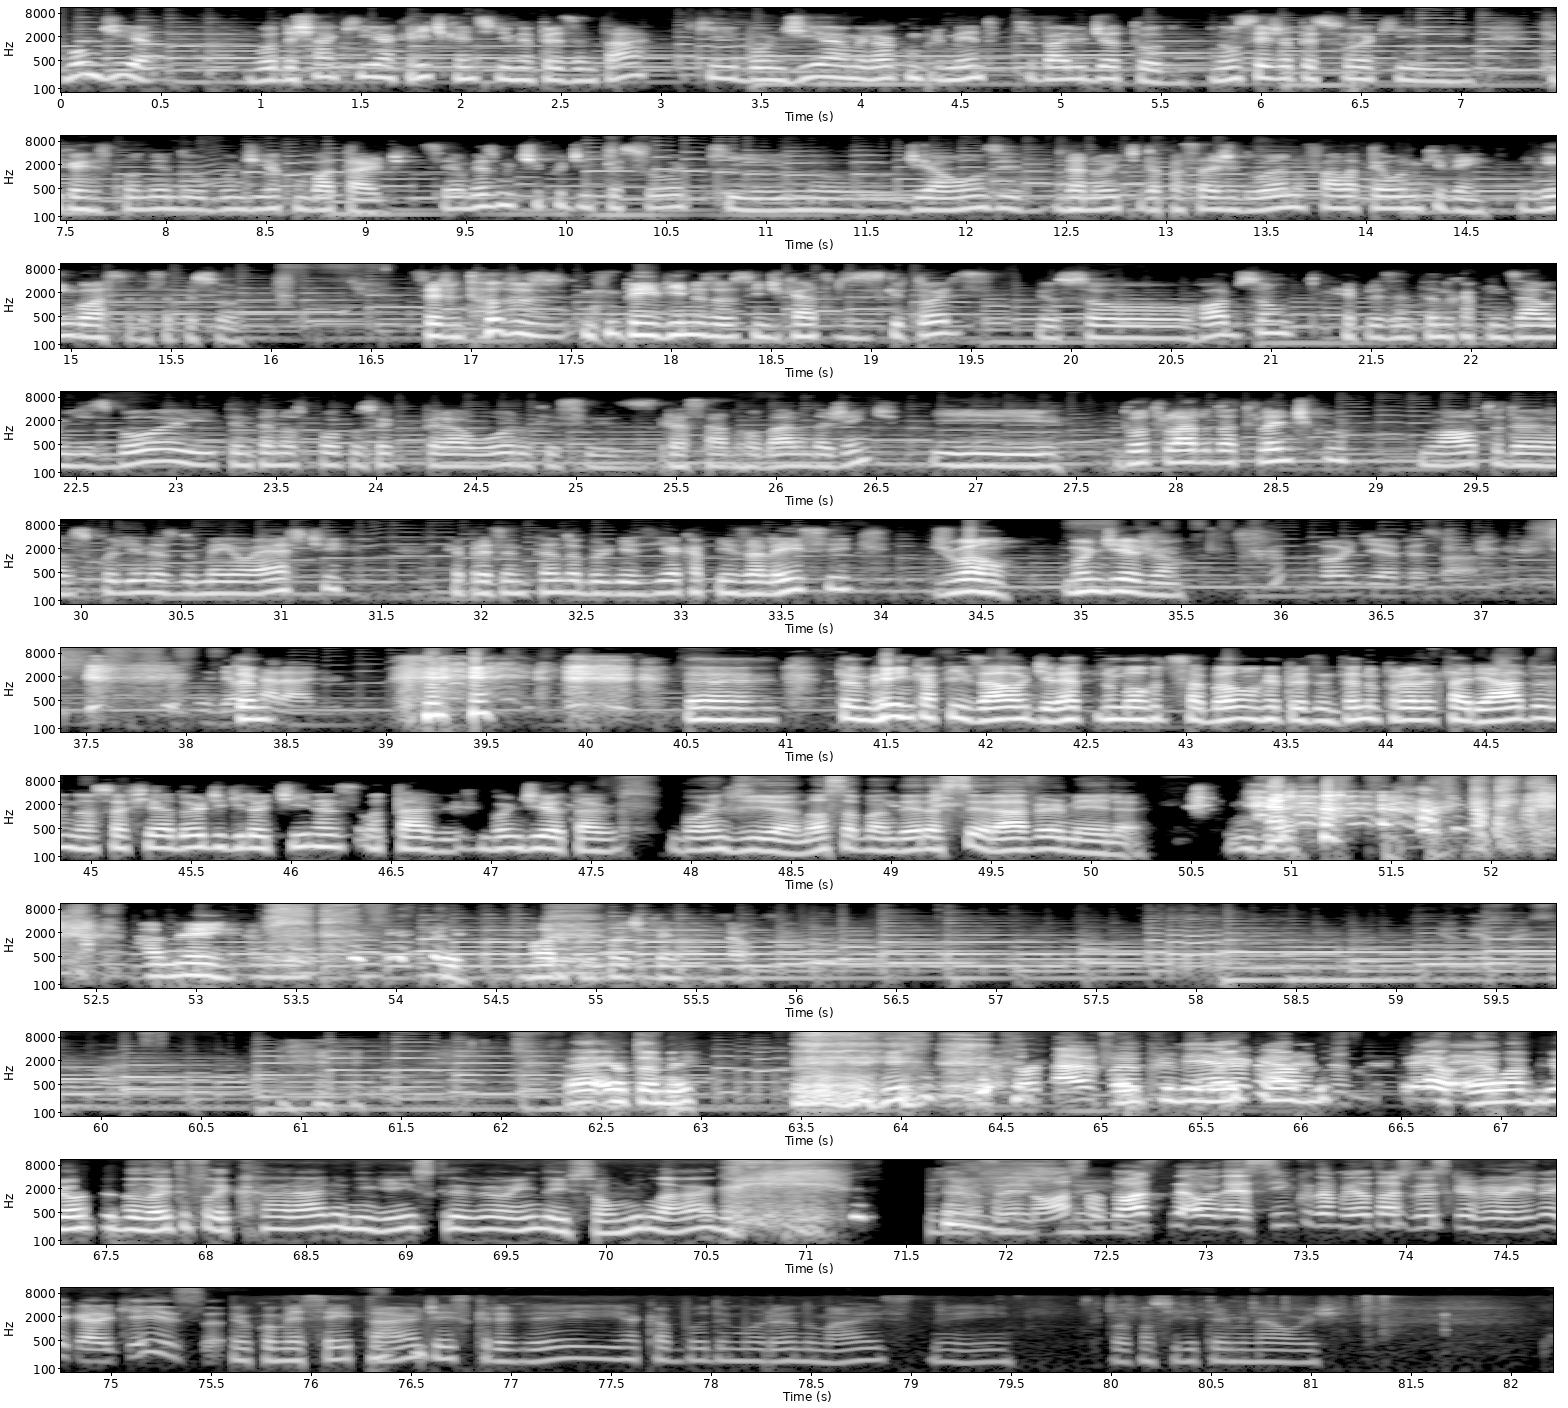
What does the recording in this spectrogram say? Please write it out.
Bom dia. Vou deixar aqui a crítica antes de me apresentar, que bom dia é o melhor cumprimento que vale o dia todo. Não seja a pessoa que fica respondendo bom dia com boa tarde. Você é o mesmo tipo de pessoa que no dia 11 da noite da passagem do ano fala até o ano que vem. Ninguém gosta dessa pessoa. Sejam todos bem-vindos ao Sindicato dos Escritores. Eu sou o Robson, representando Capinzal em Lisboa e tentando aos poucos recuperar o ouro que esses desgraçados roubaram da gente. E do outro lado do Atlântico, no alto das colinas do meio oeste, representando a burguesia capinzalense, João. Bom dia, João. Bom dia, pessoal. Burguesia é Tam- o caralho. É, também em Capinzal, direto do Morro do Sabão, representando o proletariado, nosso afiador de guilhotinas, Otávio. Bom dia, Otávio. Bom dia, nossa bandeira será vermelha. Amém. Amém. Bora pro podcast, então. Meu Deus, foi isso. É, eu também. O Otávio foi o primeiro, cara. tá Eu, surpreendendo. eu abri ontem da noite e falei, caralho, ninguém escreveu ainda, isso é um milagre. É, Eu falei, nossa, tô, é 5 da manhã, o Tocha não escreveu ainda, cara. Que isso? Eu comecei tarde a escrever e acabou demorando mais, daí só consegui terminar hoje.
